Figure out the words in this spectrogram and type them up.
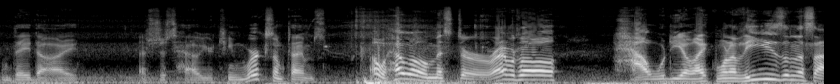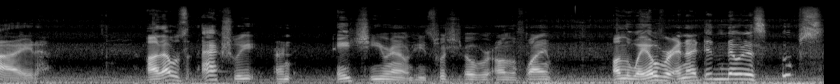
They die. That's just how your team works sometimes. Oh, hello, Mr. Rheinmetall. How would you like one of these on the side? Uh, that was actually an HE round. He switched over on the fly on the way over, and I didn't notice. Oops.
